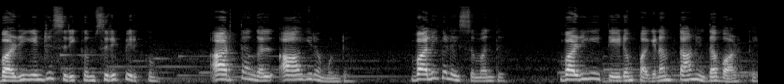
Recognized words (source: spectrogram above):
வழியின்றி சிரிக்கும் சிரிப்பிற்கும் அர்த்தங்கள் ஆயிரம் உண்டு. வலிகளை சுமந்து வழியை தேடும் பயணம்தான் இந்த வாழ்க்கை.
